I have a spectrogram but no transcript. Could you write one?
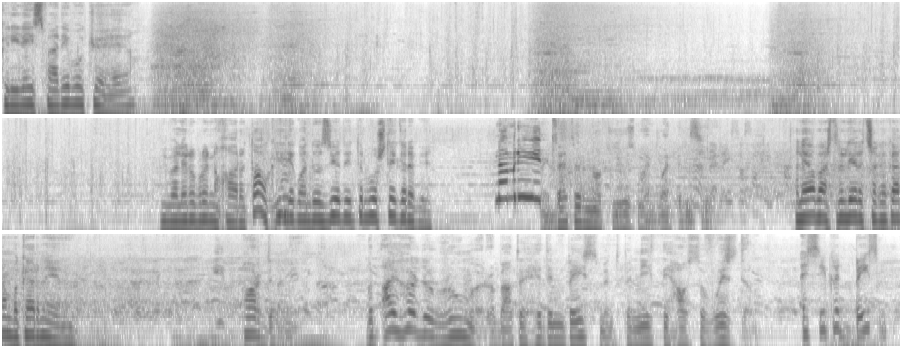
کلیلە ئیسفادی بۆ کوێ هەیە بە لێرە بڕێ نەخوارەتەوە کلیلێکوان دۆزیێتی تر بۆ شتێکەرە بێ I better not use my weapons here. لێ باشتر لێرە چەکەکارم بەکار نێنم Pardon me, but I heard a rumor about a hidden basement beneath the House of Wisdom. A secret basement?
